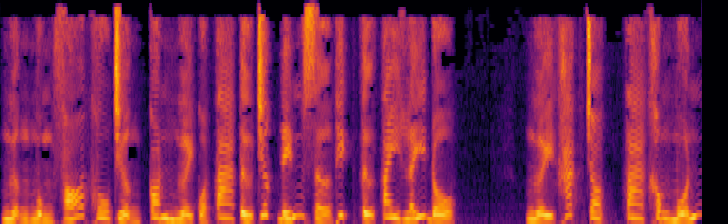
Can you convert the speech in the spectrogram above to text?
Ngượng ngùng phó khu trưởng con người của ta từ trước đến giờ thích tự tay lấy đồ. Người khác cho ta không muốn.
